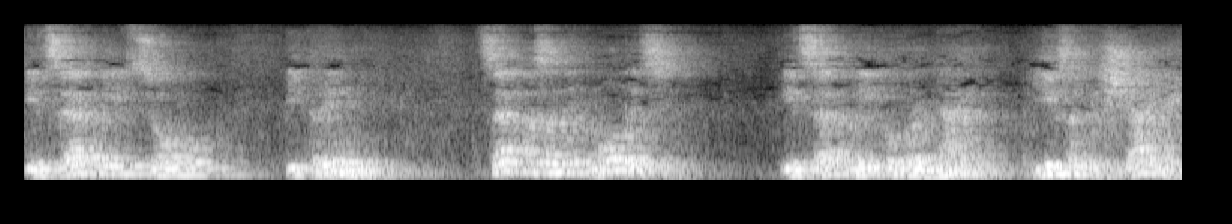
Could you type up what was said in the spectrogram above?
і церква їх в цьому підтримує. Церква за них молиться, і церква їх обороняє, їх захищає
